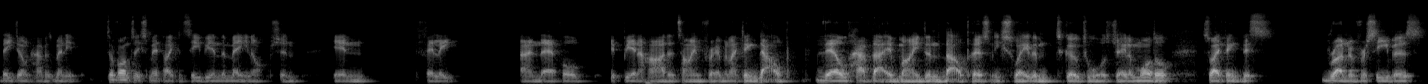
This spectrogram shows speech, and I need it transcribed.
they don't have as many. DeVonta Smith, I could see being the main option in Philly, and therefore it being a harder time for him. And I think that'll they'll have that in mind, and that'll personally sway them to go towards Jaylen Waddle. So I think this run of receivers,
